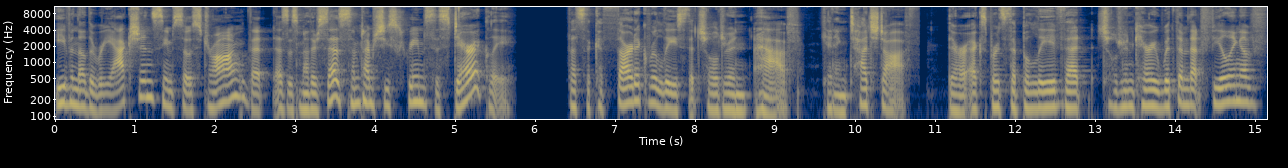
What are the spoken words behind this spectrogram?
even though the reaction seems so strong that, as his mother says, sometimes she screams hysterically. That's the cathartic release that children have, getting touched off. There are experts that believe that children carry with them that feeling of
